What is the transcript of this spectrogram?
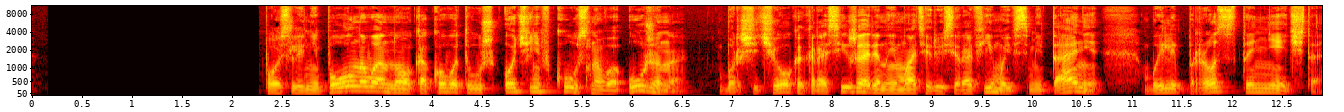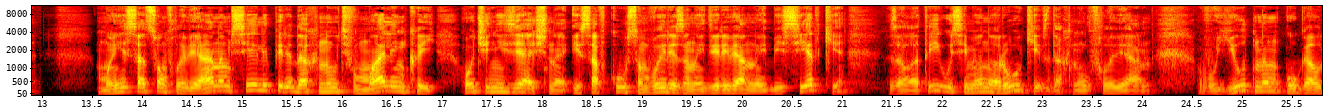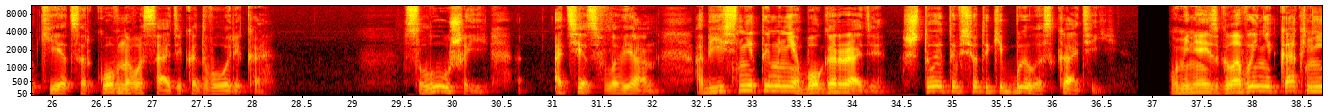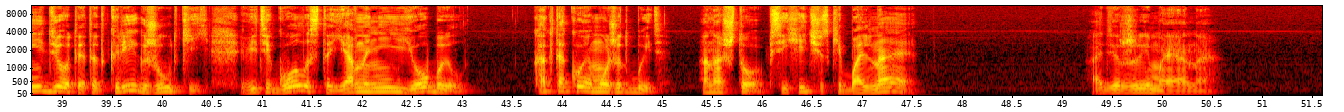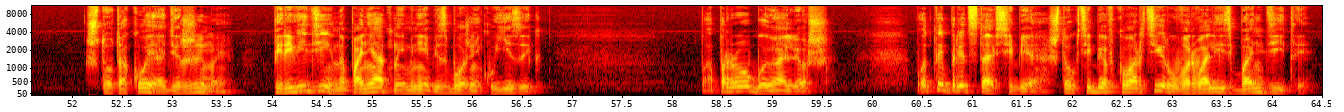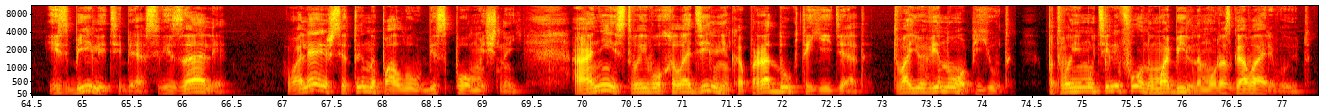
После неполного, но какого-то уж очень вкусного ужина борщичок и караси, жареные матерью Серафимой в сметане, были просто нечто. Мы с отцом Флавианом сели передохнуть в маленькой, очень изящно и со вкусом вырезанной деревянной беседке «Золотые у Семена руки», вздохнул Флавиан, в уютном уголке церковного садика-дворика. «Слушай, отец Флавиан, объясни ты мне, Бога ради, что это все-таки было с Катей?» У меня из головы никак не идет этот крик жуткий, ведь и голос-то явно не ее был. Как такое может быть? Она что, психически больная? Одержимая она. Что такое одержимая? Переведи на понятный мне безбожнику язык. Попробую, Алеш. Вот ты представь себе, что к тебе в квартиру ворвались бандиты. Избили тебя, связали, Валяешься ты на полу, беспомощный, а они из твоего холодильника продукты едят, твое вино пьют, по твоему телефону мобильному разговаривают.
